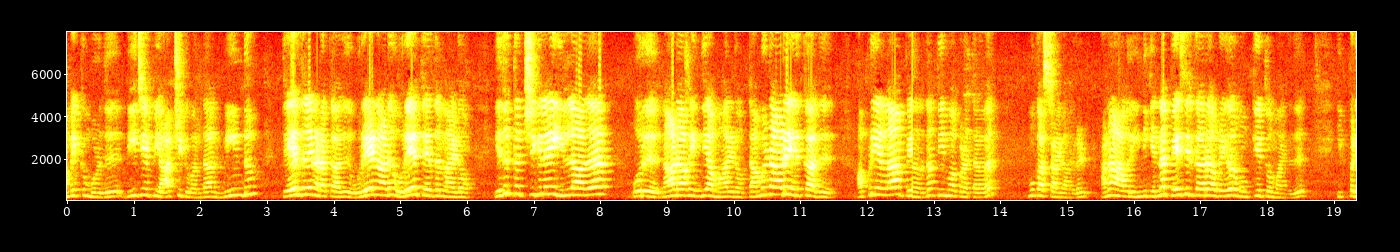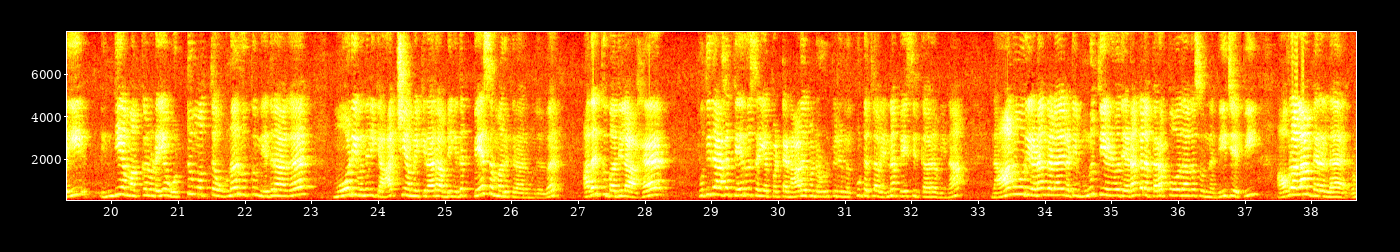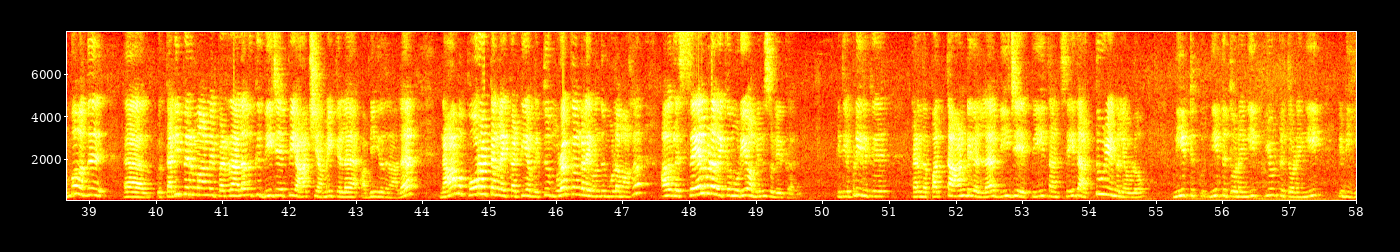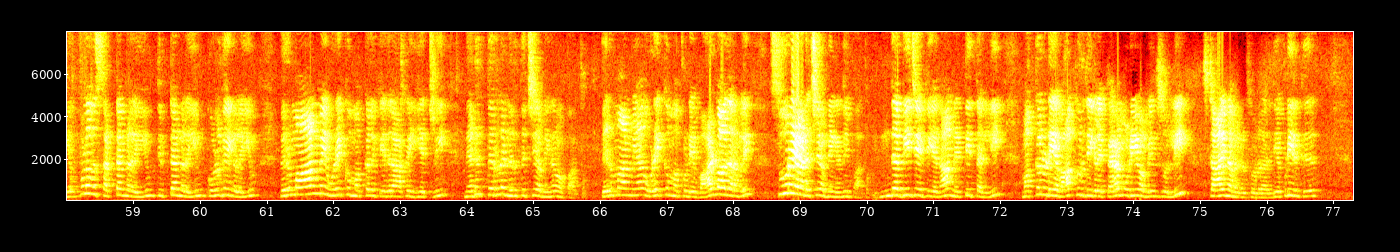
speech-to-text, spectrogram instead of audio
அமைக்கும் பொழுது பிஜேபி ஆட்சிக்கு வந்தால் மீண்டும் தேர்தலே நடக்காது. ஒரே நாடு ஒரே தேர்தல் ஆயிடும். எதிர்க்கட்சிகளே இல்லாத ஒரு நாடாக இந்தியா மாறிடும். தமிழ்நாடே இருக்காது. அப்படியெல்லாம் பேசுறது தான் திமுக தலைவர் மு க ஸ்டாலின் அவர்கள். ஆனா அவர் இன்னைக்கு என்ன பேசியிருக்காரு அப்படிங்கிறது ஒரு முக்கியத்துவம் வாய்ந்தது. இப்படி இந்திய மக்களுடைய ஒட்டுமொத்த உணர்வுக்கும் எதிராக மோடி வந்து இன்னைக்கு ஆட்சி அமைக்கிறாரு அப்படிங்கிறத பேச மறுக்கிறார் முதல்வர். அதற்கு பதிலாக புதிதாக தேர்வு செய்யப்பட்ட நாடாளுமன்ற உறுப்பினர்கள் கூட்டத்தில் அவர் என்ன பேசியிருக்காரு அப்படின்னா நானூறு இடங்களை இல்லாட்டி முன்னூத்தி எழுபது இடங்களை பெறப்போவதாக சொன்ன பிஜேபி அவ்வளோலாம் பெறல. ரொம்ப வந்து தனிப்பெரும்பான்மை பெற அளவுக்கு பிஜேபி ஆட்சி அமைக்கல அப்படிங்கிறதுனால நாம போராட்டங்களை கட்டியமைத்து முழக்கங்களை வந்து மூலமாக அவர்களை செயல்பட வைக்க முடியும் அப்படின்னு சொல்லியிருக்காரு. இது எப்படி இருக்கு? கடந்த பத்து ஆண்டுகள்ல பிஜேபி தான் செய்த அட்டூழியங்கள் எவ்வளோ? நீட்டு நீட்டு தொடங்கி கியூட்டு தொடங்கி இப்படி எவ்வளவு சட்டங்களையும் திட்டங்களையும் கொள்கைகளையும் பெரும்பான்மை உழைக்கும் மக்களுக்கு எதிராக இயற்றி நெடுத்தெருல நிறுத்துச்சு அப்படிங்கிறத நம்ம பார்த்தோம். பெரும்பான்மையாக உழைக்கும் மக்களுடைய வாழ்வாதாரங்களை சூறையாடுச்சு அப்படிங்கிறதையும் பார்த்தோம். இந்த பிஜேபியை தான் நெட்டி தள்ளி மக்களுடைய வாக்குறுதிகளை பெற முடியும் அப்படின்னு சொல்லி ஸ்டாலின் அவர்கள் சொல்றாரு. இது எப்படி இருக்கு?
